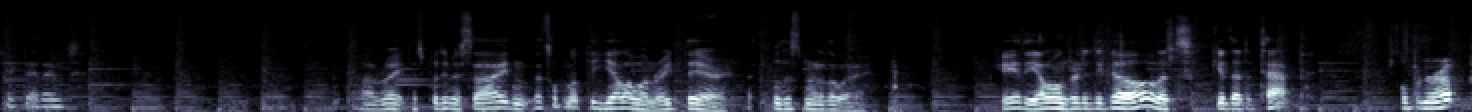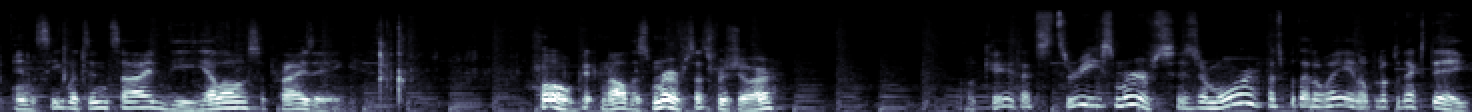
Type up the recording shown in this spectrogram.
Check that out. Alright, let's put him aside and let's open up the yellow one right there. Let's pull this one out of the way. Okay, the yellow one's ready to go. Let's give that a tap. Open her up and see what's inside the yellow surprise egg. Oh, getting all the Smurfs, that's for sure. Okay, that's three Smurfs. Is there more? Let's put that away and open up the next egg.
